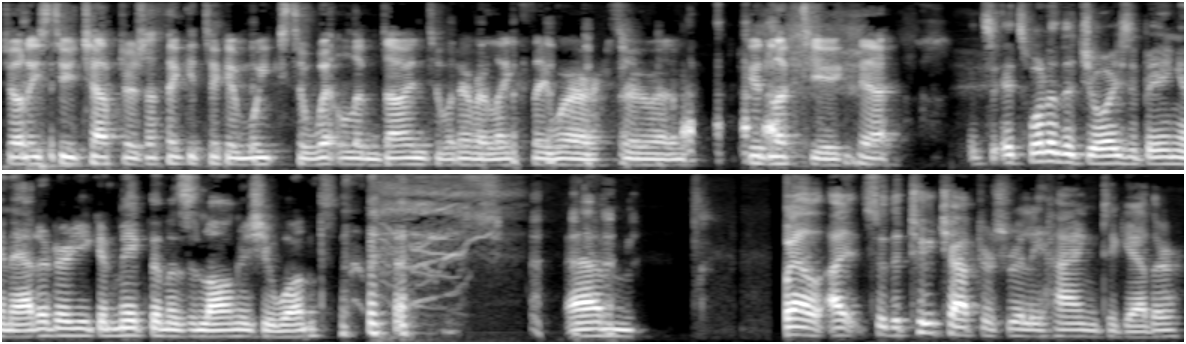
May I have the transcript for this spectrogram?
Johnny's two chapters. I think it took him weeks to whittle them down to whatever length they were. So um, good luck to you. Yeah. It's it's one of the joys of being an editor. You can make them as long as you want. um, well, I, so the two chapters really hang together.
